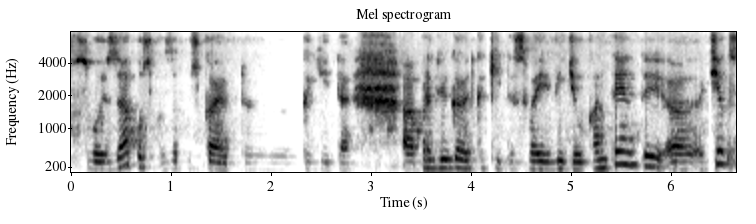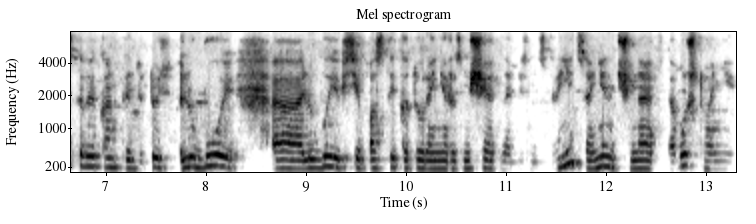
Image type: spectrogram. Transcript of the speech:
свой запуск, запускают э, какие-то, а, продвигают какие-то свои видеоконтенты, текстовые контенты, то есть любой, любые все посты, которые они размещают на бизнес-странице, они начинают с того, что они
